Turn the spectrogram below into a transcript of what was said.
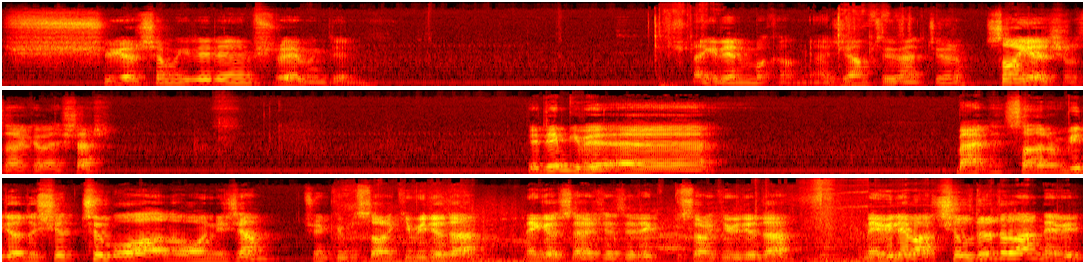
Şu yarışa mı gidelim, şuraya mı gidelim? Şuna gidelim bakalım ya. Jump to event diyorum. Son yarışımız arkadaşlar. Dediğim gibi eee, ben sanırım video dışı tüm o alanı oynayacağım. Çünkü bir sonraki videoda ne göstereceğiz dedik. Bir sonraki videoda Neville'e bak çıldırdı lan Neville.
